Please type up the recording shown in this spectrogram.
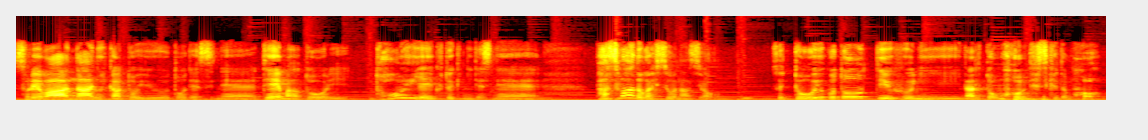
それは何かというとですねテーマの通りトイレ行く時にですねパスワードが必要なんですよ。それどういうこと？っていうふうになると思うんですけども。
